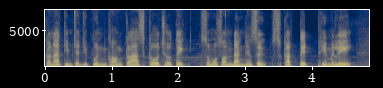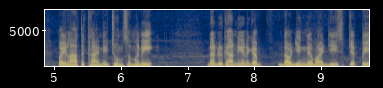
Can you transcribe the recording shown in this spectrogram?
ก่อนหน้าทีมชาติญี่ปุ่นของกลาสโกโชติกสโมสรดังแห่งศึกสกอตติชพรีเมียร์ลีกไปล่าตะข่ายในช่วงสมอนี้ ในฤดูกาลนี้นะครับดาวยิงในวัย 27 ปี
